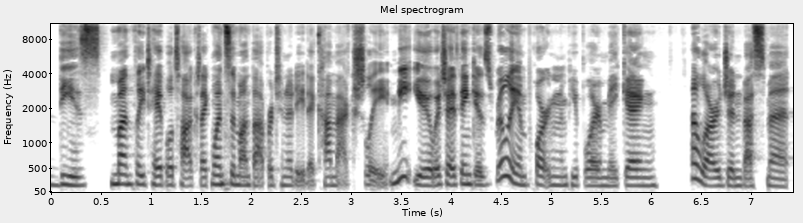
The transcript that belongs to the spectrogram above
these monthly table talks, like once a month opportunity to come actually meet you, which I think is really important and people are making a large investment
